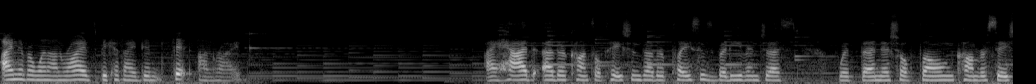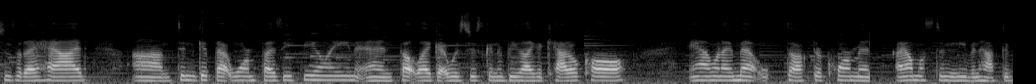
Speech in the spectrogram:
I never went on rides because I didn't fit on rides. I had other consultations other places, but even just with the initial phone conversations that I had, um, didn't get that warm fuzzy feeling and felt like it was just going to be like a cattle call. And when I met Dr. Korman, I almost didn't even have to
